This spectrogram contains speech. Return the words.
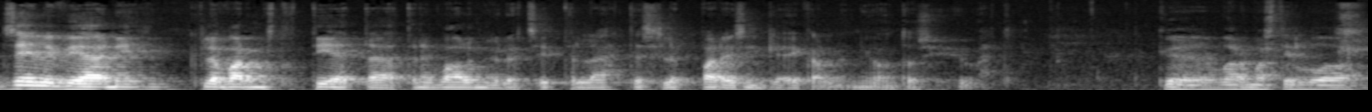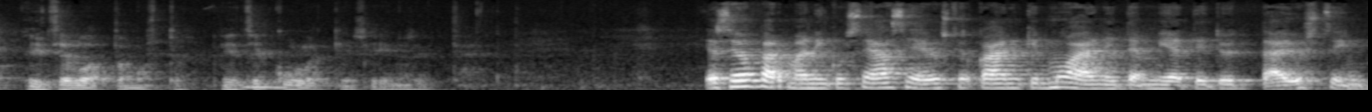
selviää, niin kyllä varmasti tietää, että ne valmiudet sitten lähtee sille Pariisin keikalle, niin on tosi hyvät. Kyllä varmasti luo itseluottamusta itse kullekin siinä sitten. Ja se on varmaan niin kuin se asia, just, joka ainakin mua eniten mietityttää just siinä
